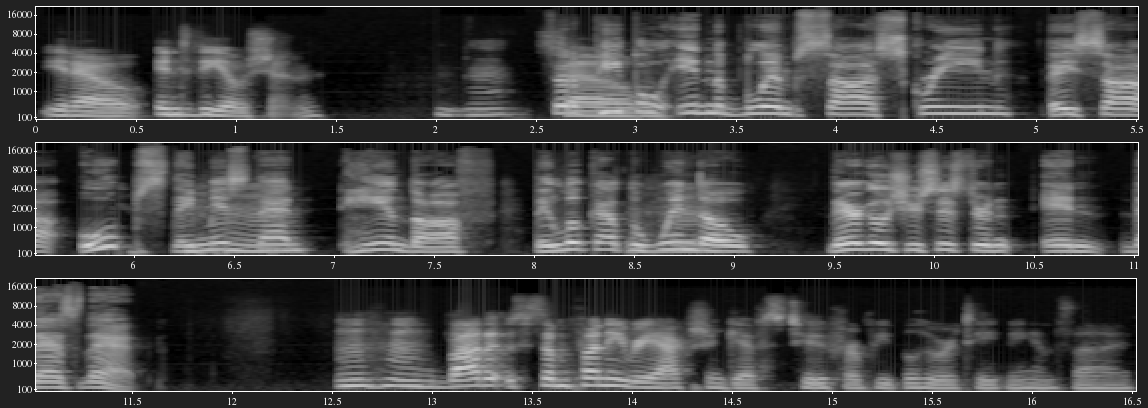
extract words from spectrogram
you know, into the ocean. Mhm. So, the people in the blimp saw a screen. They saw, oops, they missed that handoff. They look out the Mhm. window. There goes your sister, and, and that's that. Mm-hmm. A lot of some funny reaction gifts too for people who are taping inside.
